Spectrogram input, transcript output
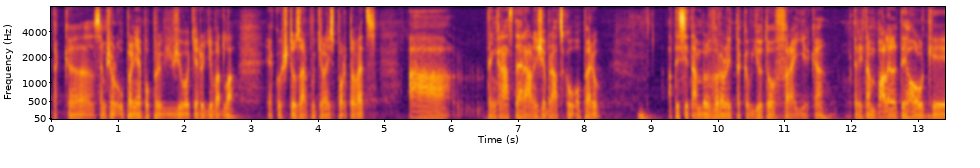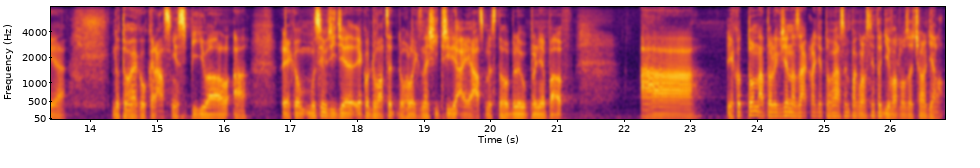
tak eh, jsem šel úplně poprvé v životě do divadla, jakožto zarputilej sportovec a tenkrát jste hráli žebráckou operu. A ty si tam byl v roli takového toho frajírka, který tam balil ty holky a do toho jako krásně zpíval. A jako musím říct, že jako 20 doholek z naší třídy a já jsme z toho byli úplně pav. A jako to natolik, že na základě toho já jsem pak vlastně to divadlo začal dělat.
